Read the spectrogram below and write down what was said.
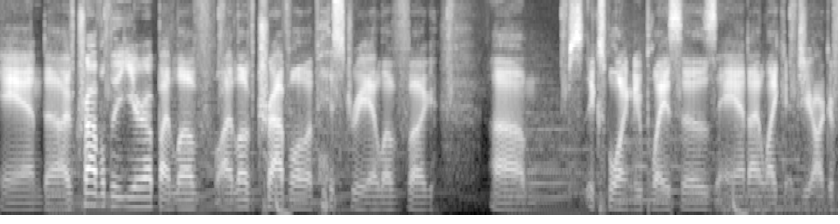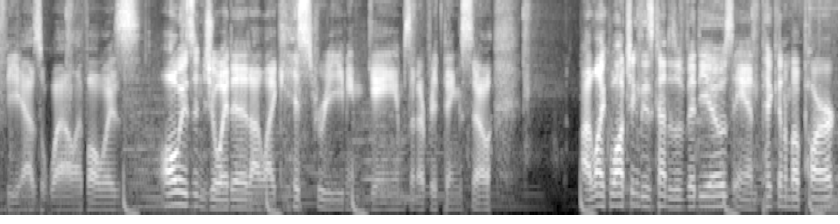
and uh, I've traveled to Europe. I love I love travel. I love history. I love uh, um, exploring new places, and I like geography as well. I've always always enjoyed it. I like history, even games and everything. So I like watching these kinds of videos and picking them apart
